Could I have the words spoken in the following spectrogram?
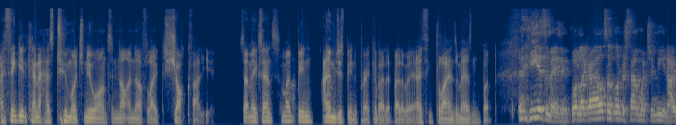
I think it kind of has too much nuance and not enough like shock value. Does that make sense? Am I uh, being? I'm just being a prick about it. By the way, I think the lion's amazing, but uh, he is amazing. But like, I also understand what you mean. I,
